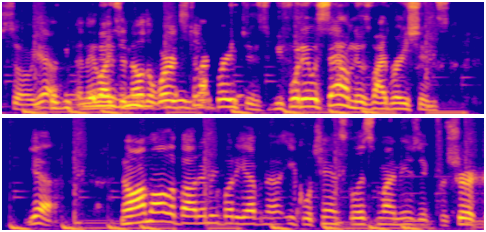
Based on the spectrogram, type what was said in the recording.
So yeah, and they like to know the words too. Vibrations before there was sound, there was vibrations. Yeah, no, I'm all about everybody having an equal chance to listen to my music for sure.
